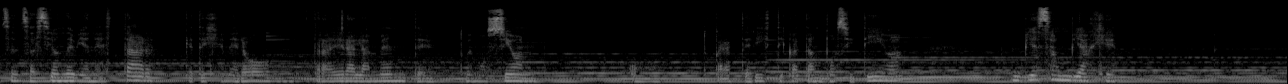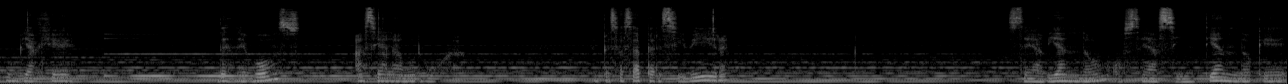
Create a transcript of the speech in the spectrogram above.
sensación de bienestar que te generó traer a la mente tu emoción o tu característica tan positiva, empieza un viaje, viaje desde vos hacia la burbuja. Empezás a percibir sea viendo o sea sintiendo que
